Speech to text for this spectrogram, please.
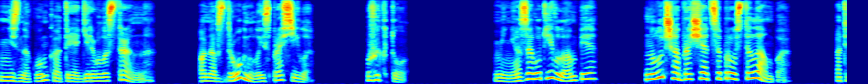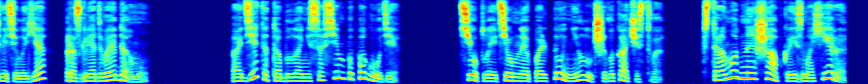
Незнакомка отреагировала странно. Она вздрогнула и спросила. «Вы кто?» «Меня зовут Евлампия, но лучше обращаться просто Лампа», — ответила я, разглядывая даму. Одета та была не совсем по погоде. Теплое темное пальто не лучшего качества, старомодная шапка из махера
